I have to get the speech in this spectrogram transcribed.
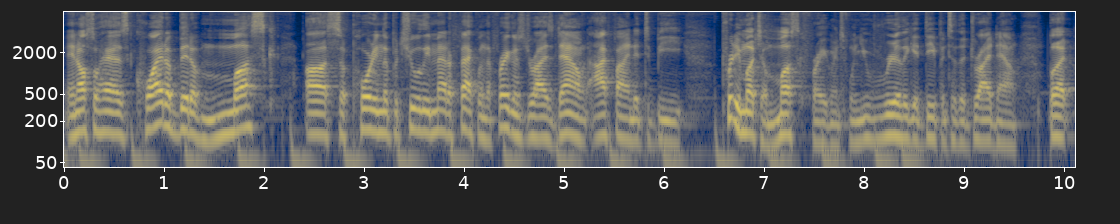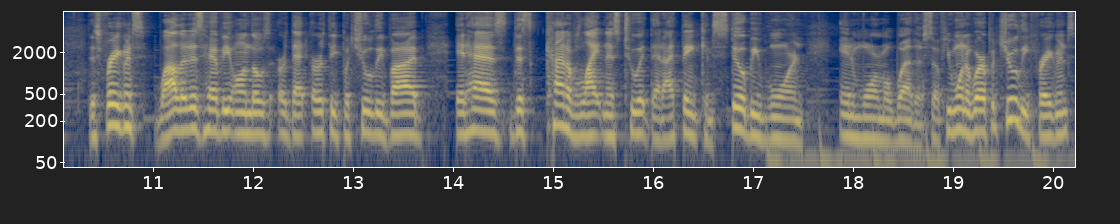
and also has quite a bit of musk uh, supporting the patchouli. Matter of fact, when the fragrance dries down, I find it to be pretty much a musk fragrance when you really get deep into the dry down. But this fragrance, while it is heavy on those that earthy patchouli vibe, it has this kind of lightness to it that I think can still be worn in warmer weather. So if you want to wear a patchouli fragrance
